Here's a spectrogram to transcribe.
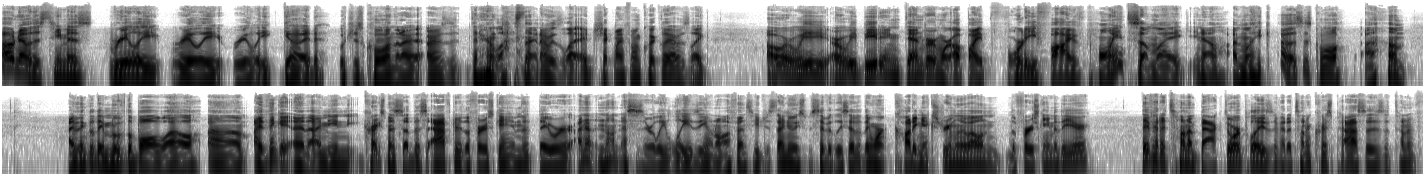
oh no, this team is really, really, really good, which is cool. And then I, I was at dinner last night. I was like, I checked my phone quickly. I was like, oh, are we are we beating Denver and we're up by 45 points? I'm like, you know, I'm like, oh, this is cool. Um, I think that they move the ball well. Um, I think, and I mean, Craig Smith said this after the first game that they were, I don't, not necessarily lazy on offense. He just, I know he specifically said that they weren't cutting extremely well in the first game of the year. They've had a ton of backdoor plays. They've had a ton of crisp passes, a ton of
